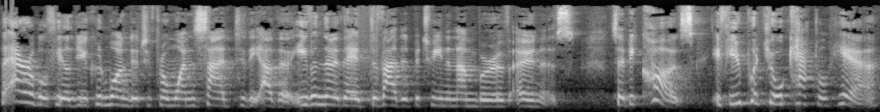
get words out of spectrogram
The arable field, you can wander to, from one side to the other, even though they're divided between a number of owners. So, because if you put your cattle here,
